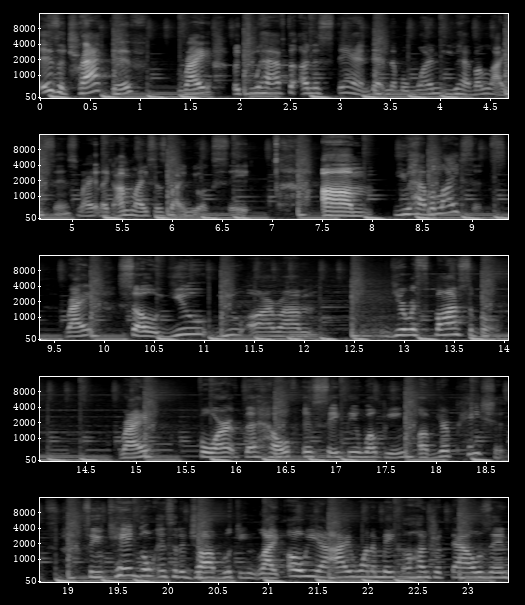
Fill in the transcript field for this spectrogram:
is attractive, right? But you have to understand that number one, you have a license, right? Like I'm licensed by New York State. Um, you have a license, right? So you you are um you're responsible right? For the health and safety and well being of your patients. So you can't go into the job looking like, oh, yeah, I want to make a $100,000,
